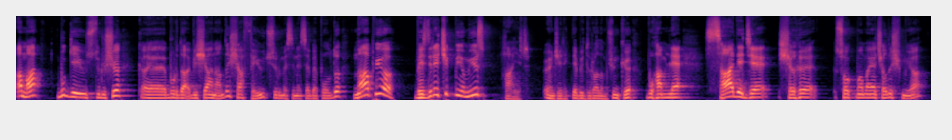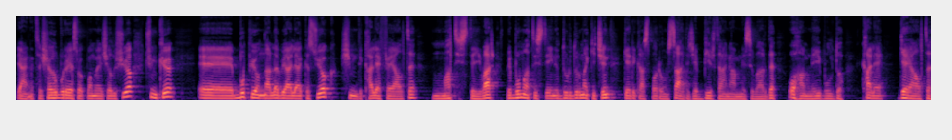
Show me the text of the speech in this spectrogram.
ama bu G3 sürüşü e, burada Vişanand'ın şah F3 sürmesine sebep oldu. Ne yapıyor? Vezire çıkmıyor muyuz? Hayır. Öncelikle bir duralım çünkü bu hamle sadece şahı sokmamaya çalışmıyor. Yani şahı buraya sokmamaya çalışıyor. Çünkü e, bu piyonlarla bir alakası yok. Şimdi kale F6 mat isteği var ve bu mat isteğini durdurmak için geri Kasparov'un sadece bir tane hamlesi vardı. O hamleyi buldu. Kale G6.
